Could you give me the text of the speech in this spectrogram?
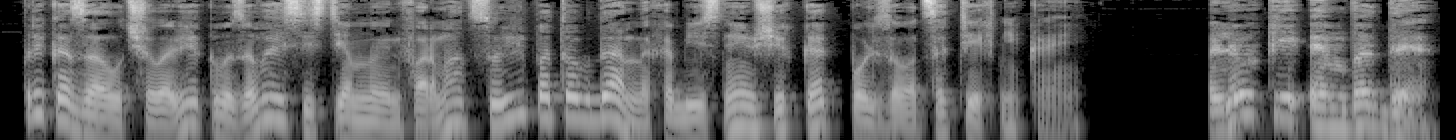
— приказал человек, вызывая системную информацию и поток данных, объясняющих, как пользоваться техникой. Легкий МБД,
